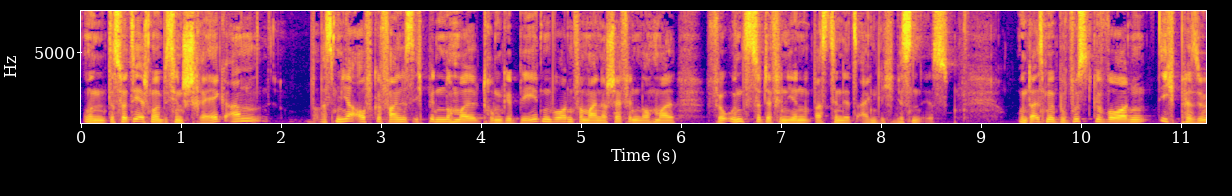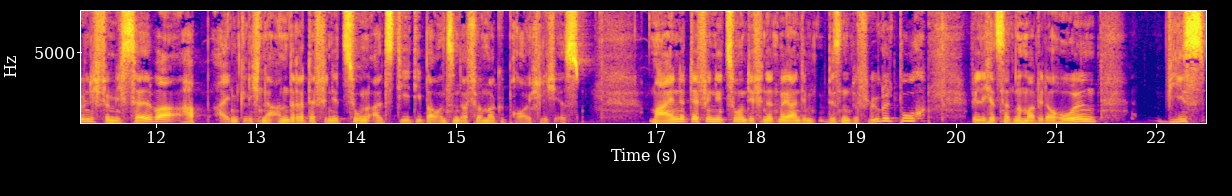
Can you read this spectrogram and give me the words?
Und das hört sich erstmal ein bisschen schräg an, was mir aufgefallen ist, ich bin nochmal drum gebeten worden von meiner Chefin nochmal für uns zu definieren, was denn jetzt eigentlich Wissen ist. Und da ist mir bewusst geworden, ich persönlich für mich selber habe eigentlich eine andere Definition als die, die bei uns in der Firma gebräuchlich ist. Meine Definition, die findet man ja in dem Wissen beflügelt Buch, will ich jetzt nicht nochmal wiederholen, wie es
